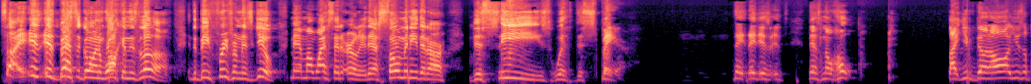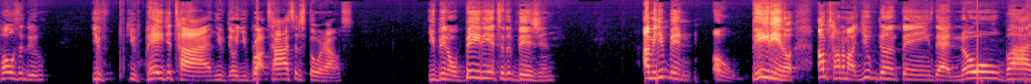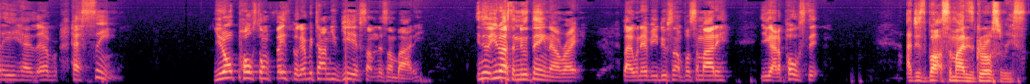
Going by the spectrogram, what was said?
So it's best to go and walk in this love, to be free from this guilt. Man, my wife said it earlier. There are so many that are diseased with despair. They, they just, it, there's no hope. Like you've done all you're supposed to do. You've you've paid your tithe. You've you've brought tithes to the storehouse. You've been obedient to the vision. I mean, you've been obedient. I'm talking about you've done things that nobody has ever has seen. You don't post on Facebook every time you give something to somebody. You know, you know that's a new thing now, right? Like whenever you do something for somebody, you got to post it. I just bought somebody's groceries.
